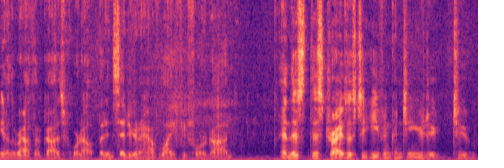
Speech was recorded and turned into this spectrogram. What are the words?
You know, the wrath of God is poured out, but instead you're going to have life before God. And this this drives us to even continue to to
